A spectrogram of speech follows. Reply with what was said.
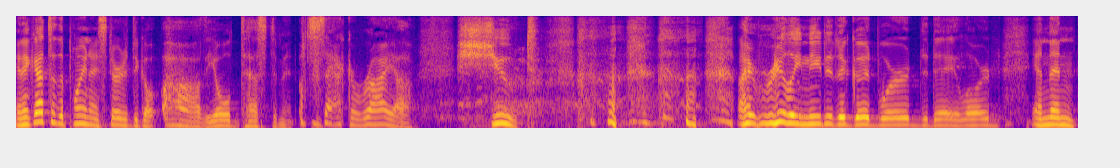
and it got to the point I started to go, oh, the Old Testament, oh, Zechariah, shoot. I really needed a good word today, Lord. And then,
